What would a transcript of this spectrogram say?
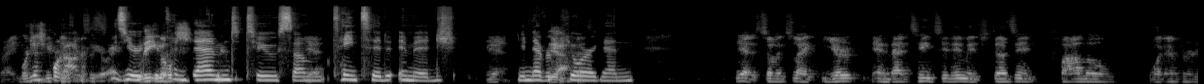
right Or just Because pornography, right? because you're, you're condemned to some Yeah. tainted image Yeah. you're never Yeah. pure That's- again Yeah, so it's like you're, and that tainted image doesn't follow whatever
